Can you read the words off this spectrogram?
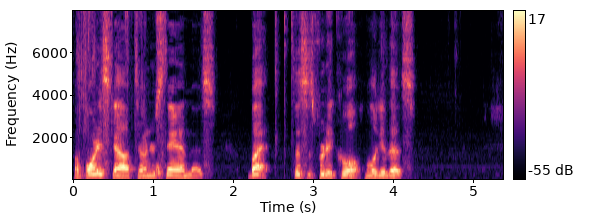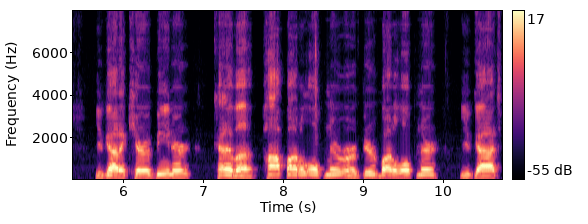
a Boy Scout to understand this, but this is pretty cool. Look at this. You've got a carabiner, kind of a pop bottle opener or a beer bottle opener. You've got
